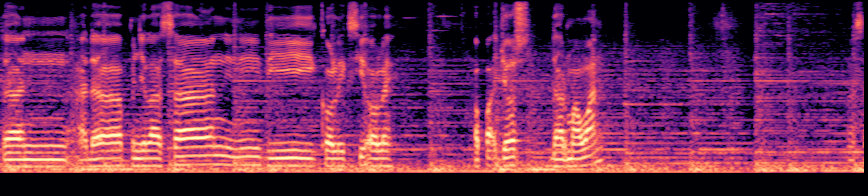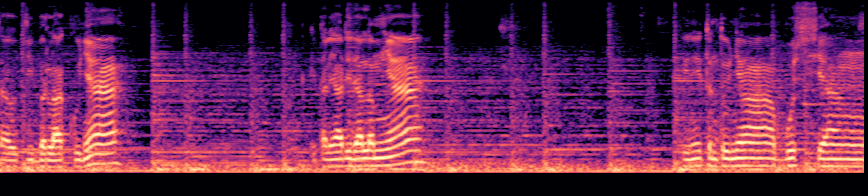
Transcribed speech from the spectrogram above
dan ada penjelasan ini dikoleksi oleh Bapak Jos Darmawan. Masa uji berlakunya. Kita lihat di dalamnya. Ini tentunya bus yang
